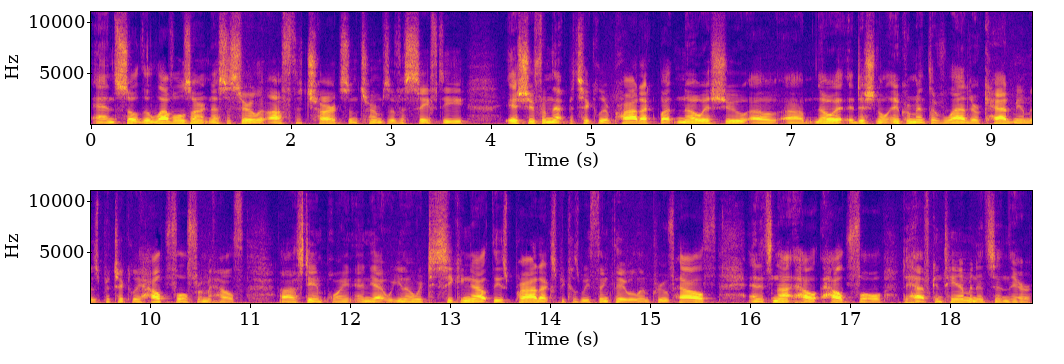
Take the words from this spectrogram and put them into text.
And so the levels aren't necessarily off the charts in terms of a safety issue from that particular product, but no issue of uh, no additional increment of lead or cadmium is particularly helpful from a health uh, standpoint. And yet, you know, we're seeking out these products because we think they will improve health, and it's not hel helpful to have contaminants in there.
